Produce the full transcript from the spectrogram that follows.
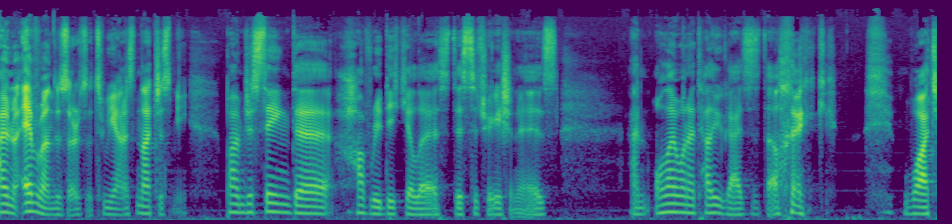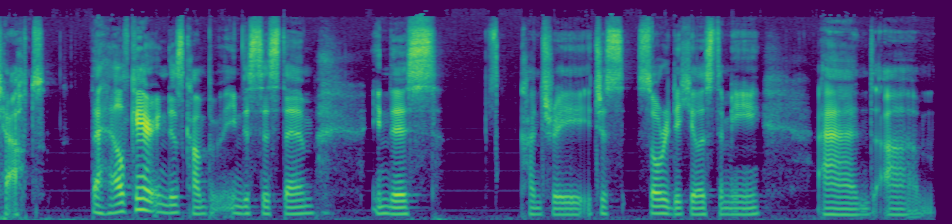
I don't know everyone deserves it to be honest not just me but I'm just saying the how ridiculous this situation is. And all I want to tell you guys is that like watch out. The healthcare in this company in this system in this country it's just so ridiculous to me and um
